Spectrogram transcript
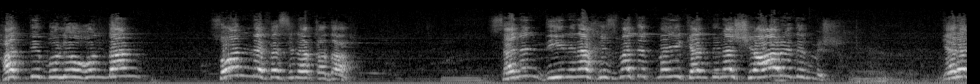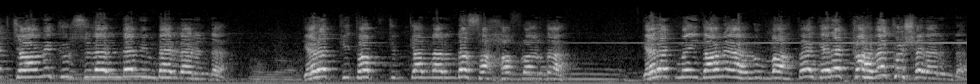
Haddi buluğundan son nefesine kadar senin dinine hizmet etmeyi kendine şiar edilmiş gerek cami kürsülerinde, minberlerinde, gerek kitap dükkanlarında, sahaflarda, gerek meydanı ehlullah'ta, gerek kahve köşelerinde.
